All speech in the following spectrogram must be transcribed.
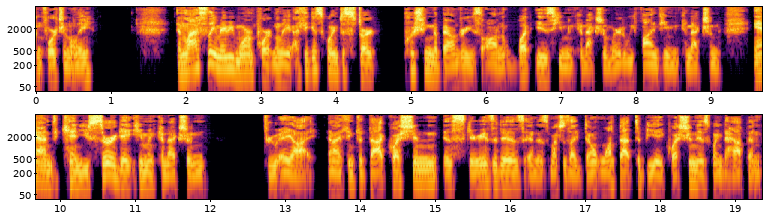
unfortunately. And lastly, maybe more importantly, I think it's going to start pushing the boundaries on what is human connection? Where do we find human connection? And can you surrogate human connection through AI? And I think that that question, as scary as it is, and as much as I don't want that to be a question, is going to happen.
